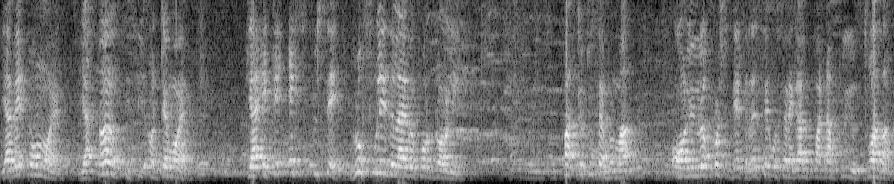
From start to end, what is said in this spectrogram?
il y avait au moins, il y a un ici, un témoin, qui a été expulsé, refoulé de l'aéroport d'Orly. Parce que tout simplement, on lui reproche d'être resté au Sénégal pendant plus de 3 ans,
